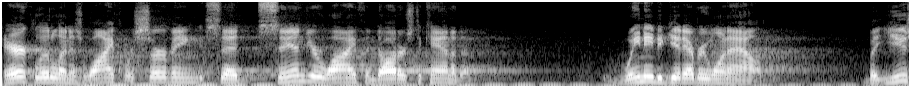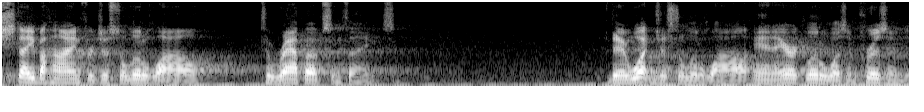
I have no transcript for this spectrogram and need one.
Eric Liddell and his wife were serving said, Send your wife and daughters to Canada. We need to get everyone out, but you stay behind for just a little while to wrap up some things. There wasn't just a little while, and Eric Liddell was imprisoned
